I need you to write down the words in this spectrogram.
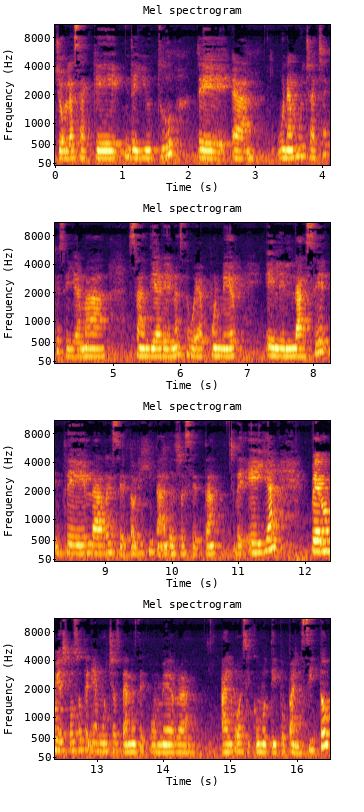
yo la saqué de YouTube de uh, una muchacha que se llama Sandy Arenas. Te voy a poner el enlace de la receta original, es receta de ella, pero mi esposo tenía muchas ganas de comer uh, algo así como tipo panecito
